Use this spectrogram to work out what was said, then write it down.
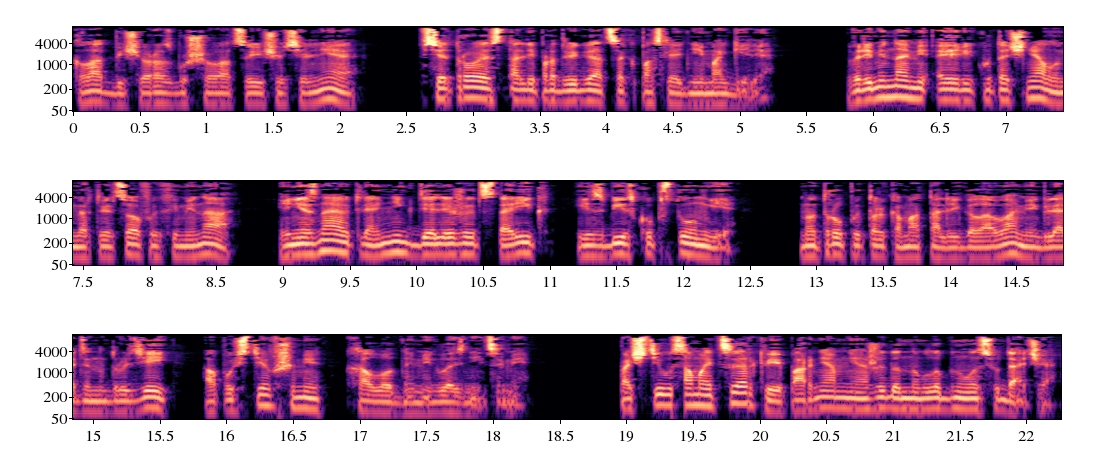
кладбищу разбушеваться еще сильнее, все трое стали продвигаться к последней могиле. Временами Эрик уточнял у мертвецов их имена и не знают ли они, где лежит старик из Бискупстунги, но трупы только мотали головами, глядя на друзей опустевшими холодными глазницами. Почти у самой церкви парням неожиданно улыбнулась удача.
